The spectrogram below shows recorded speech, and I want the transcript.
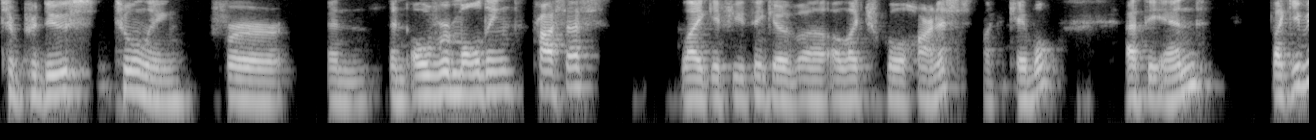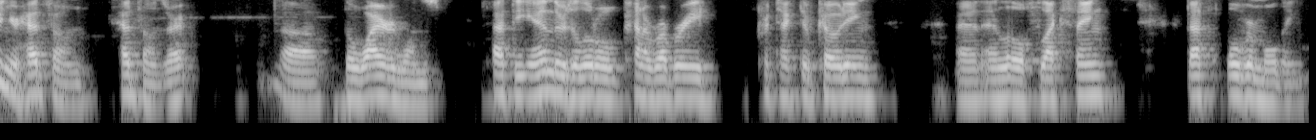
to produce tooling for an an overmolding process, like if you think of an electrical harness, like a cable, at the end, like even your headphone headphones, right? Uh, the wired ones. At the end, there's a little kind of rubbery protective coating and, and a little flex thing. That's overmolding.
